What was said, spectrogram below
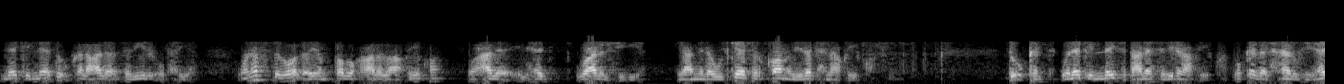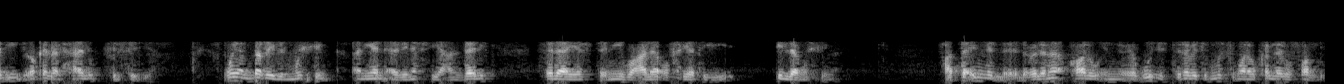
لكن لا تؤكل على سبيل الأضحية. ونفس الوضع ينطبق على العقيقة وعلى الهدي وعلى الفدية. يعني لو الكافر قام بذبح العقيقة تؤكل ولكن ليست على سبيل العقيقة. وكذا الحال في الهدي وكذا الحال في الفدية. وينبغي للمسلم أن ينأى بنفسه عن ذلك فلا يستنيب على أضحيته إلا مسلما. حتى إن العلماء قالوا إنه يجوز استنابة المسلم ولو كان لا يصلي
